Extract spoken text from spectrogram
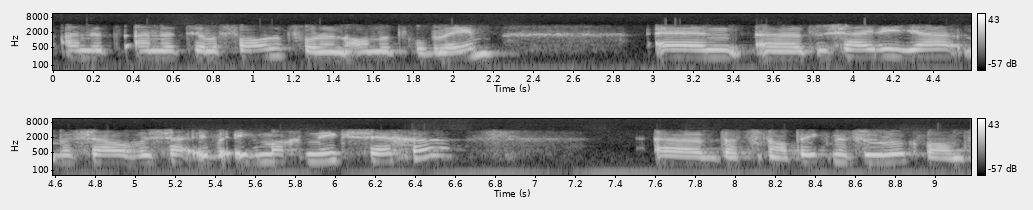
aan, het, aan de telefoon voor een ander probleem. En toen zei hij, ja mevrouw, we zei, ik mag niks zeggen. Eh, dat snap ik natuurlijk, want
